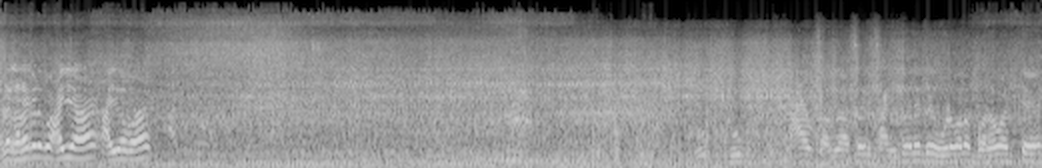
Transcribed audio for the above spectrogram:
आता घराकडे कोण? आई आहे आई बाबा. खूप खूप काय सगळं असं सांगतो ना ते एवढं मला बरं वाटतंय.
